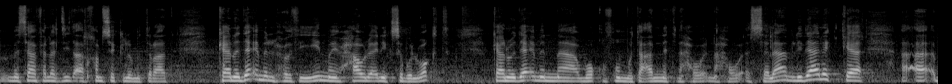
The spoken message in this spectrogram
مسافة لا تزيد عن خمسة كيلومترات. كان دائما الحوثيين ما يحاولوا أن يكسبوا الوقت كانوا دائما ما موقفهم متعنت نحو نحو السلام. لذلك آه، آه،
